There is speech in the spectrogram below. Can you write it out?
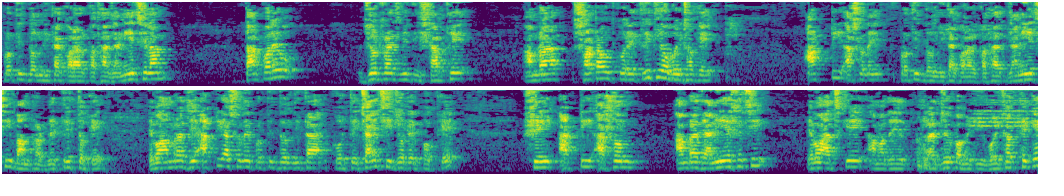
প্রতিদ্বন্দ্বিতা করার কথা জানিয়েছিলাম। তারপরেও জোট রাজনীতির স্বার্থে আমরা শর্ট আউট করে তৃতীয় বৈঠকে আটটি আসনে প্রতিদ্বন্দ্বিতা করার কথা জানিয়েছি বামফ্রন্ট নেতৃত্বকে। এবং আমরা যে আটটি আসনে প্রতিদ্বন্দ্বিতা করতে চাইছি জোটের পক্ষে, সেই আটটি আসন আমরা জানিয়ে এসেছি। এবং আজকে আমাদের রাজ্য কমিটির বৈঠক থেকে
